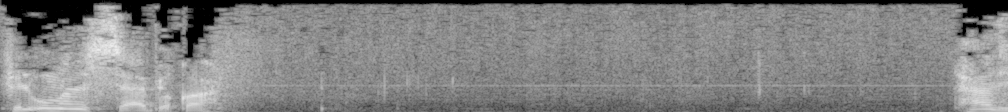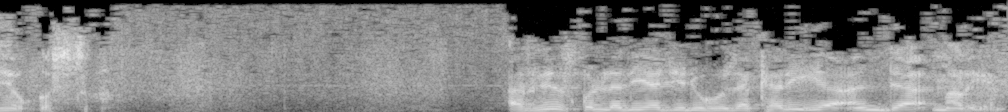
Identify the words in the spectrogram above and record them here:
في الأمم السابقة هذه القصة. الرزق الذي يجده زكريا عند مريم.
